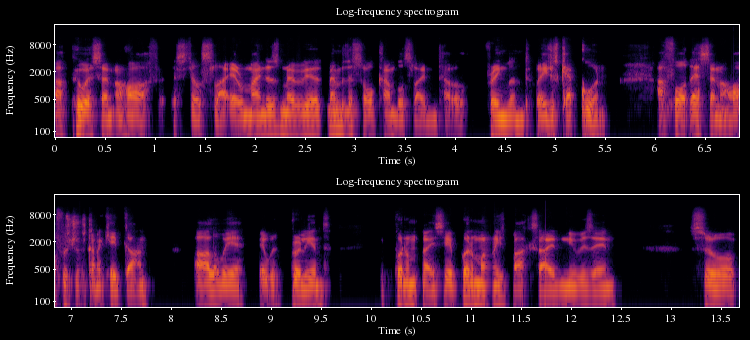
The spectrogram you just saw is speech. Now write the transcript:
that poor centre half is still slight. It reminds us, maybe, remember the Sol Campbell sliding tackle for England where he just kept going. I thought their centre half was just going to keep going all the way. It was brilliant. He put him, like I say, put him on his backside and he was in. So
